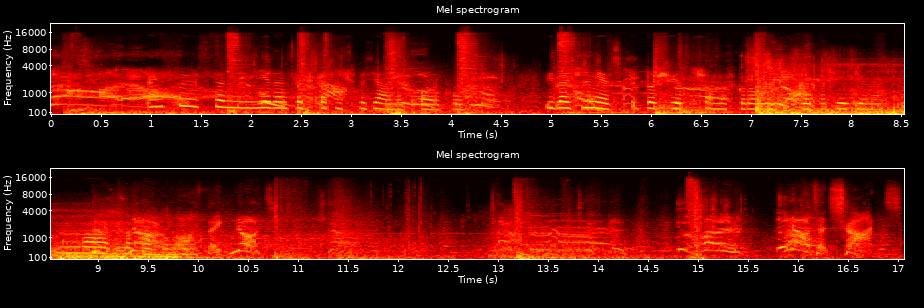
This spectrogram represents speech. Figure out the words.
A więc to jest ten jeden z tych takich specjalnych orków. Widać, że nie jest doświadczony, skoro my do tak jedziemy. No, naprawdę nie. Not! A chance!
